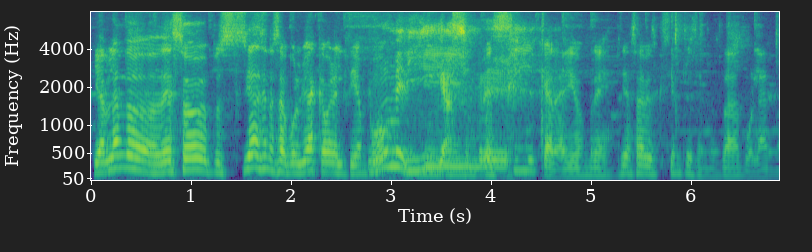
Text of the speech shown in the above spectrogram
Y hablando de eso, pues ya se nos volvió a acabar el tiempo. No me digas, hombre. Pues sí, caray, hombre. Ya sabes que siempre se nos va volando.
